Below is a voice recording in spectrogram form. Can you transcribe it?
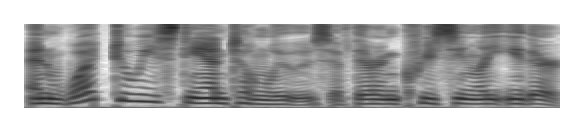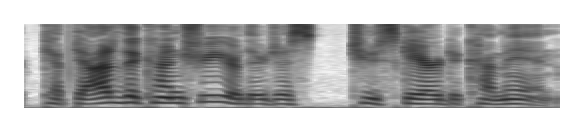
And what do we stand to lose if they're increasingly either kept out of the country or they're just too scared to come in?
